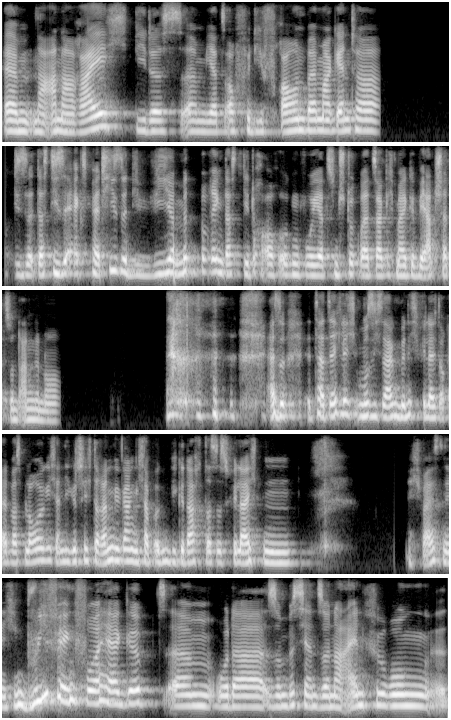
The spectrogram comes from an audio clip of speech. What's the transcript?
ähm, eine Anna Reich, die das ähm, jetzt auch für die Frauen bei Magenta diese, dass diese Expertise, die wir mitbringen, dass die doch auch irgendwo jetzt ein Stück weit, sage ich mal, gewertschätzt und angenommen. also tatsächlich muss ich sagen, bin ich vielleicht auch etwas blauäugig an die Geschichte rangegangen. Ich habe irgendwie gedacht, dass es vielleicht ein, ich weiß nicht, ein Briefing vorher gibt ähm, oder so ein bisschen so eine Einführung. Äh,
